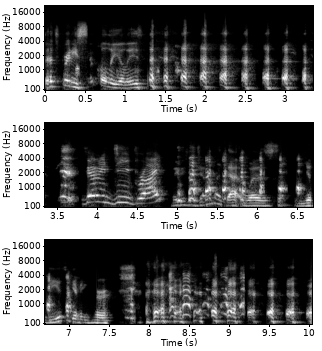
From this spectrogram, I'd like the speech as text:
That's pretty simple, Elise. Very deep, right? Ladies and gentlemen, that was Elise giving her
